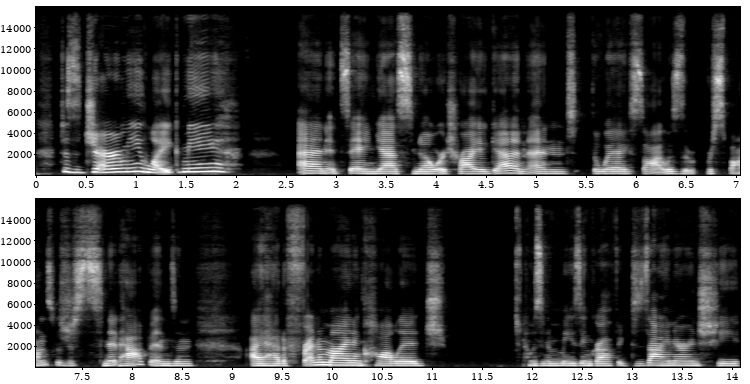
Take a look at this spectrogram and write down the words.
does Jeremy like me? And it's saying yes, no, or try again. And the way I saw it was the response was just snit happens. And I had a friend of mine in college who was an amazing graphic designer, and she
